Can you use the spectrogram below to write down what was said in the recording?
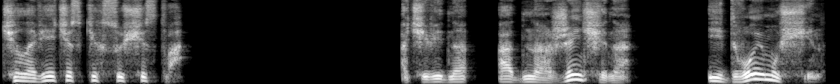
человеческих существа. Очевидно, одна женщина и двое мужчин.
